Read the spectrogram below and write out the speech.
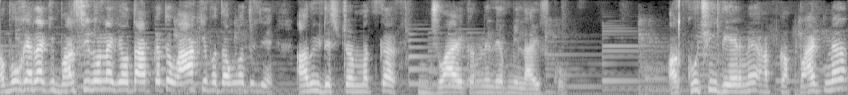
अब वो कह रहा है कि बार्सिलोना क्या होता है? आप कहते हो, आके बताऊँगा तुझे। अभी डिस्टर्ब मत कर एंजॉय करने दे अपनी लाइफ को। और कुछ ही देर में आपका पार्टनर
